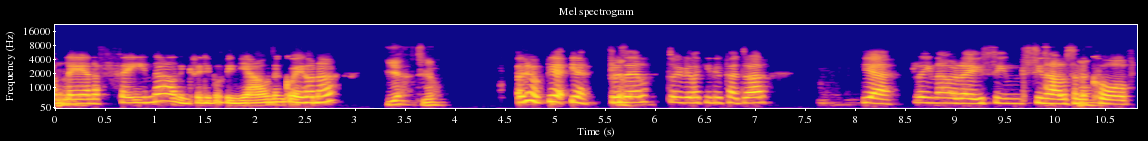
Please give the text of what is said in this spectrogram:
am le hmm. yn y ffeinal, fi'n credu bod fi'n iawn yn gweud hwnna. Ie, yeah, ti'n iawn. Ydw, ie, yeah, ie. Brazil, yeah. 2014. Ie, yeah, reina o rei sy'n sy aros yn y cof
